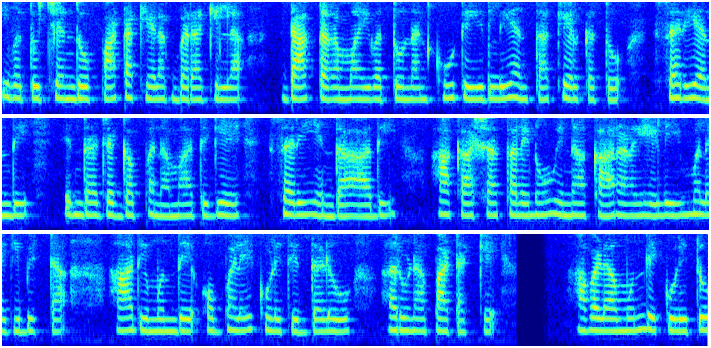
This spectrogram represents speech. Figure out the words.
ಇವತ್ತು ಚೆಂದು ಪಾಠ ಕೇಳಕ್ಕೆ ಬರಾಕಿಲ್ಲ. ಡಾಕ್ಟರಮ್ಮ ಇವತ್ತು ನನ್ನ ಕೂಟಿ ಇರಲಿ ಅಂತ ಕೇಳ್ಕತ್ತು. ಸರಿ ಅಂದಿ. ಎಂದ ಜಗ್ಗಪ್ಪನ ಮಾತಿಗೆ, ಸರಿ ಎಂದ ಆದಿ. ಆಕಾಶ ತಲೆನೋವಿನ ಕಾರಣ ಹೇಳಿ ಮಲಗಿಬಿಟ್ಟ. ಆದಿ ಮುಂದೆ ಒಬ್ಬಳೇ ಕುಳಿತಿದ್ದಳು ಅರುಣ ಪಾಠಕ್ಕೆ. ಅವಳ ಮುಂದೆ ಕುಳಿತು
